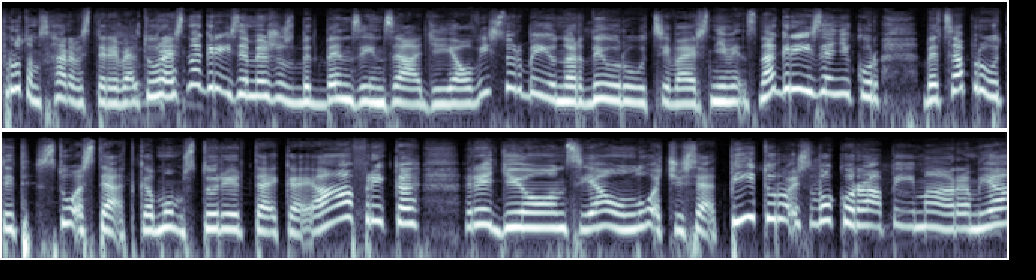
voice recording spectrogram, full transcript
protams, harvesteri vēl turēs nagrīze mežus, bet benzīna zāģi jau visur bija un ar divu rūci vairs neviens nagrīzeņi, kur, bet saprotit, stostāt, ka mums tur ir tā kā Āfrika reģions, jā, un loči sēt pīturojas vakarā, piemēram, jā.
